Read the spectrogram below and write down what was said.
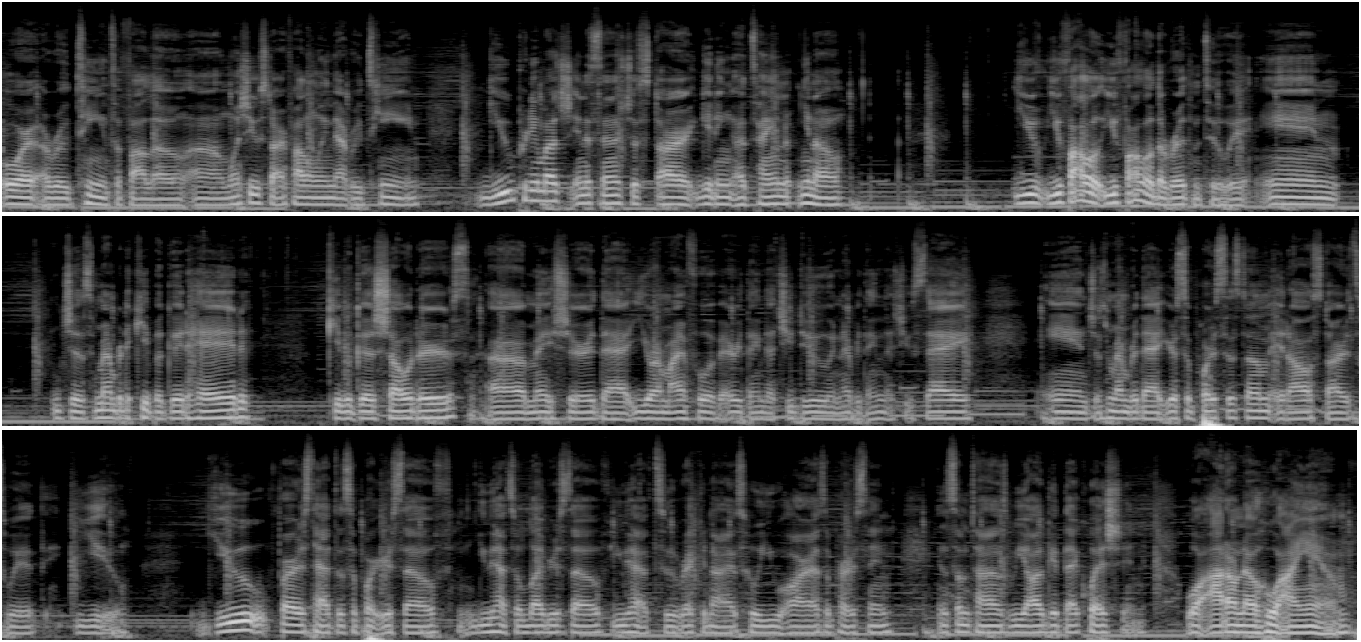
or a routine to follow. Um, once you start following that routine, you pretty much in a sense just start getting attained you know you you follow you follow the rhythm to it and just remember to keep a good head keep a good shoulders uh, make sure that you are mindful of everything that you do and everything that you say and just remember that your support system it all starts with you you first have to support yourself. You have to love yourself. You have to recognize who you are as a person. And sometimes we all get that question well, I don't know who I am.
